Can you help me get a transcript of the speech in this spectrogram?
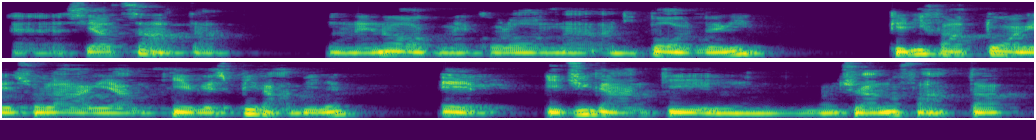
eh, si è alzata un'enorme colonna di polveri che di fatto ha reso l'aria irrespirabile e i giganti non ce l'hanno fatta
